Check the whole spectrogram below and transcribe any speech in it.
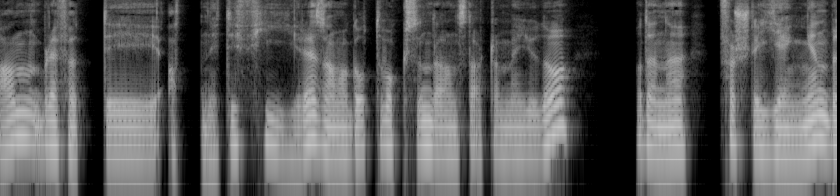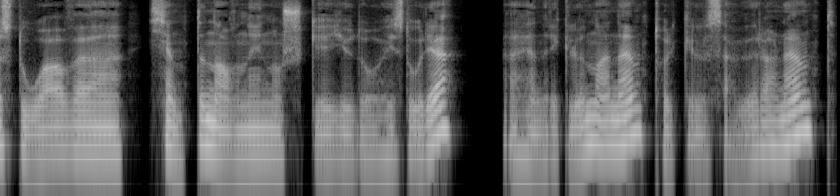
Han ble født i 1894, så han var godt voksen da han starta med judo, og denne første gjengen besto av eh, kjente navn i norsk judohistorie. Eh, Henrik Lund er nevnt, Torkel Sauer er nevnt,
